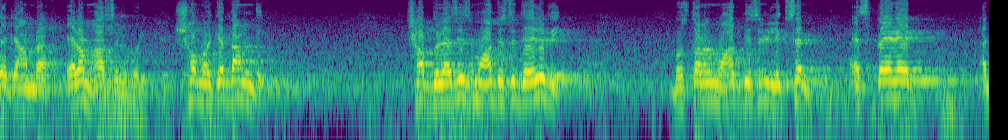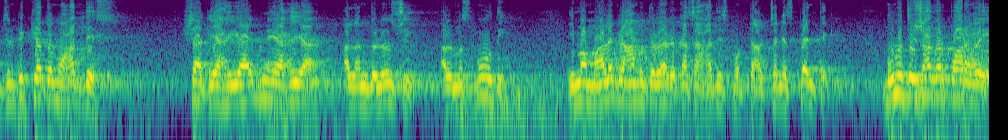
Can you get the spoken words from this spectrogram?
থেকে আমরা এলম হাসিল করি, সময়কে দাম দিই। শাব্দুল আজিজ মহাদিস দেহলেবি বোস্তানুল মহাদ্দিসরি লিখছেন, স্পেনের একজন বিখ্যাত মহাদ্দেশ শাক ইয়াহিয়া ইবনে ইয়াহিয়া আল আন্দোলসি আল মাসমুদি ইমাম মালিক রহমতুল্লাহের কাছে হাদিস পড়তে আসছেন স্পেন থেকে। ভূমধ্য সাগর পার হয়ে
